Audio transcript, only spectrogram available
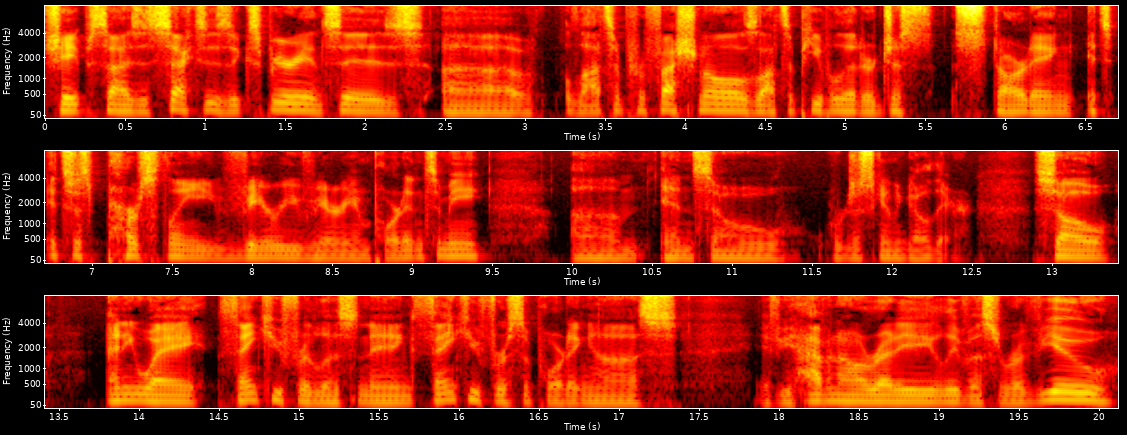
shapes, sizes, sexes, experiences, uh, lots of professionals, lots of people that are just starting. It's it's just personally very very important to me, um, and so we're just gonna go there. So anyway, thank you for listening. Thank you for supporting us. If you haven't already, leave us a review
